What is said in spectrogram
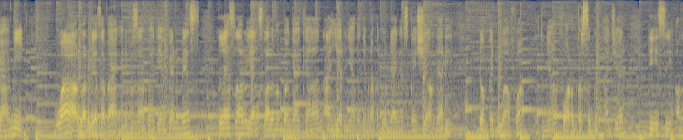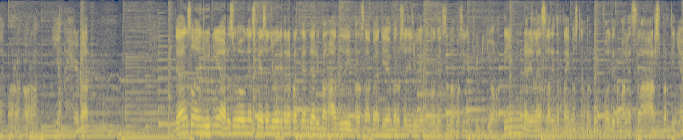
kami. Wow, luar biasa banget. Di persahabat ya fanbase Leslar yang selalu membanggakan akhirnya tentunya mendapat undangan spesial dari Dompet Duafa Tentunya forum tersebut aja diisi oleh orang-orang yang hebat dan selanjutnya ada sebuah unggahan spesial juga kita dapatkan dari Bang Adlin Persahabat. Ya baru saja juga mengunggah sebuah postingan video Tim dari Leslar Entertainment sedang berkumpul di rumah Leslar. Sepertinya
